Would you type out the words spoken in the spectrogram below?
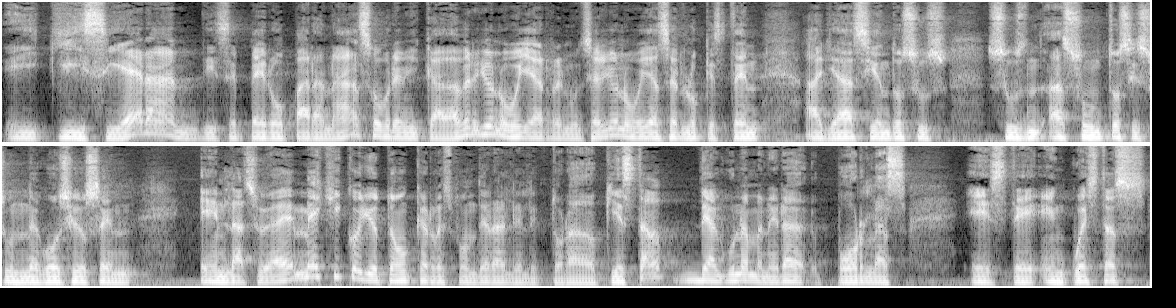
Y quisieran, dice, pero para nada sobre mi cadáver, yo no voy a renunciar, yo no voy a hacer lo que estén allá haciendo sus, sus asuntos y sus negocios en, en la Ciudad de México, yo tengo que responder al electorado. Aquí está de alguna manera por las este, encuestas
